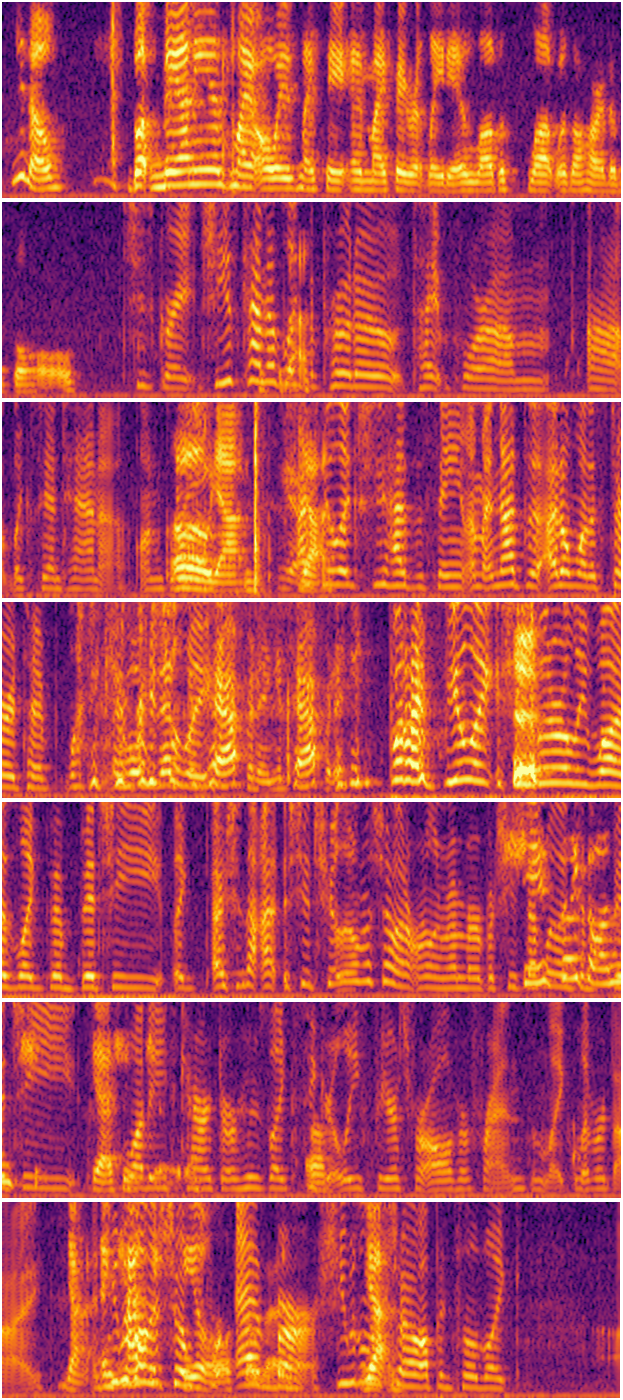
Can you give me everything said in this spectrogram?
you know. But Manny is my always my fa- and my favorite lady. I love a slut with a heart of gold. She's great. She's kind of the like the prototype for um uh like Santana on Glee. Oh yeah, Yeah. I feel like she has the same. I mean, not to. I don't want to stereotype like And, well, that's racially, what's happening. It's happening. but I feel like she literally was like the bitchy. Like uh, she's not. Is she a cheerleader on the show? I don't really remember, but she's, She's, definitely like, like, the on- bitchy, she- yeah, slutty character who's like secretly fierce for all of her friends and like live or die. yeah. And, she was on the show Steele also forever. she was on Yeah. the show up until like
